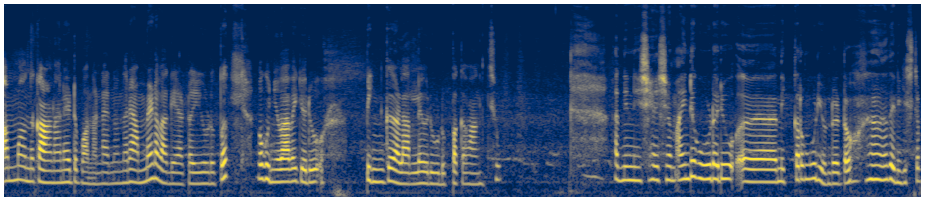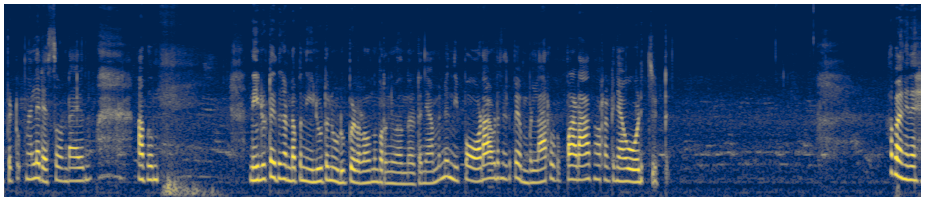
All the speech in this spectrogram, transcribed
അമ്മ ഒന്ന് കാണാനായിട്ട് പോകുന്നുണ്ടായിരുന്നു അന്നേരം അമ്മയുടെ വകയാട്ടോ ഈ ഉടുപ്പ്. അപ്പോൾ കുഞ്ഞുവാവയ്ക്കൊരു പിങ്ക് കളറിലെ ഒരു ഉടുപ്പൊക്കെ വാങ്ങിച്ചു. അതിന് ശേഷം അതിന്റെ കൂടെ ഒരു നിക്കറും കൂടി ഉണ്ട് കേട്ടോ. അതെനിക്കിഷ്ടപ്പെട്ടു. നല്ല രസമുണ്ടായിരുന്നു. അപ്പം നീലൂട്ട ഇത് കണ്ടപ്പോൾ നീലൂട്ടന് ഉടുപ്പ് ഇടണമെന്ന് പറഞ്ഞു വന്നു കേട്ടോ. ഞാൻ പറഞ്ഞു നീ ഇപ്പോൾ ഓടാ അവിടെ നിന്ന് പെമ്പിള്ളാരുടെ ഉടുപ്പാടാന്ന് പറഞ്ഞിട്ട് ഞാൻ ഓടിച്ചിട്ട്. അപ്പോൾ അങ്ങനെ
